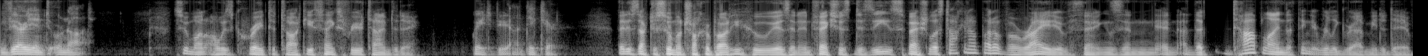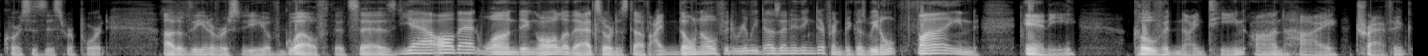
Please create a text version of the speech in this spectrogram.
variant or not. Suman, always great to talk to you. Thanks for your time today. Great to be on. Take care. That is Dr. Suman Chakrabarti, who is an infectious disease specialist, talking about a variety of things. And, and the top line, the thing that really grabbed me today, of course, is this report out of the University of Guelph that says, yeah, all that wanding, all of that sort of stuff. I don't know if it really does anything different because we don't find any COVID 19 on high traffic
